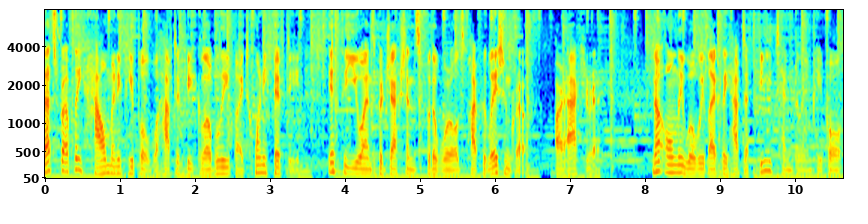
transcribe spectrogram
That's roughly how many people will have to feed globally by 2050 if the UN's projections for the world's population growth are accurate. Not only will we likely have to feed 10 billion people,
